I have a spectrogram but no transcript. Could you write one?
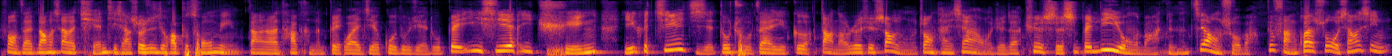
放在当下的前提下说这句话不聪明。当然，他可能被外界过度解读，被一些一群一个阶级都处在一个大脑热血上涌的状态下，我觉得确实是被利用了吧，只能这样说吧。就反过来说，我相信。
